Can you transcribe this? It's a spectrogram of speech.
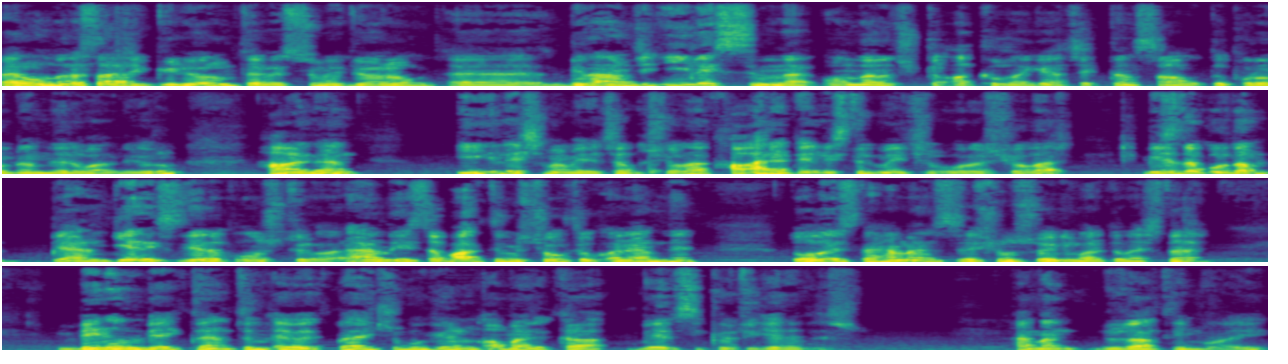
Ben onlara sadece gülüyorum, tebessüm ediyorum. Ee, bir an önce iyileşsinler. Onların çünkü akılla gerçekten sağlıklı problemleri var diyorum. Halen iyileşmemeye çalışıyorlar. Halen eleştirmek için uğraşıyorlar. Biz de burada yani gereksiz yere konuşturuyorlar. Her neyse vaktimiz çok çok önemli. Dolayısıyla hemen size şunu söyleyeyim arkadaşlar. Benim beklentim evet belki bugün Amerika verisi kötü gelebilir. Hemen düzelteyim burayı.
